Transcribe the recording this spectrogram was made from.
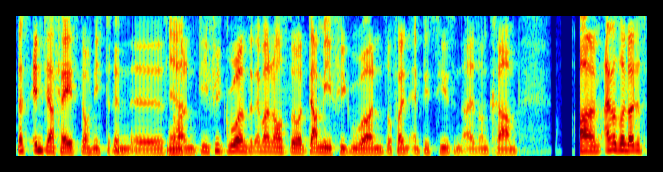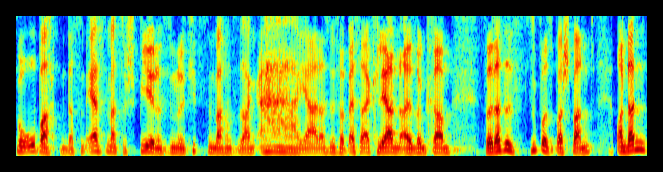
das Interface noch nicht drin ist ja. und die Figuren sind immer noch so Dummy-Figuren, so von den NPCs und all so ein Kram. Um, ähm, einfach so Leute zu beobachten, das zum ersten Mal zu spielen und sich Notizen zu machen und zu sagen, ah, ja, das müssen wir besser erklären, also ein Kram. So, das ist super, super spannend. Und dann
